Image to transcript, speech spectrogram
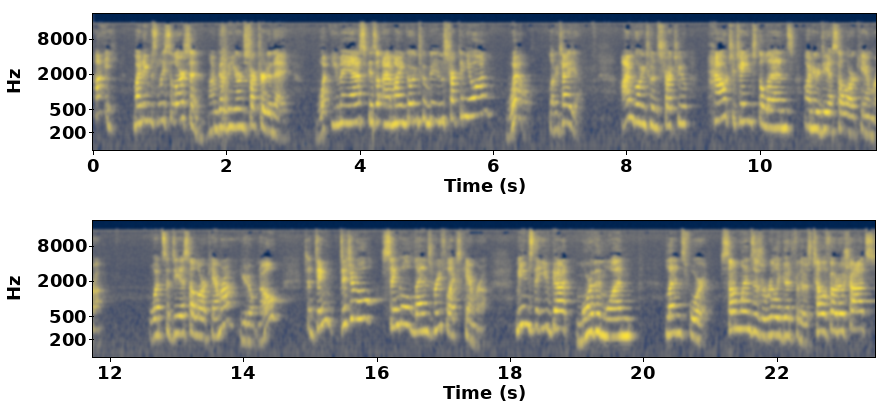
Hi, my name is Lisa Larson. I'm going to be your instructor today. What you may ask is, am I going to be instructing you on? Well, let me tell you. I'm going to instruct you how to change the lens on your DSLR camera. What's a DSLR camera? You don't know? It's a digital single lens reflex camera. Means that you've got more than one lens for it. Some lenses are really good for those telephoto shots,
